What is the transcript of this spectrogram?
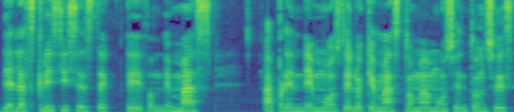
de las crisis es de, de donde más aprendemos, de lo que más tomamos. Entonces,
